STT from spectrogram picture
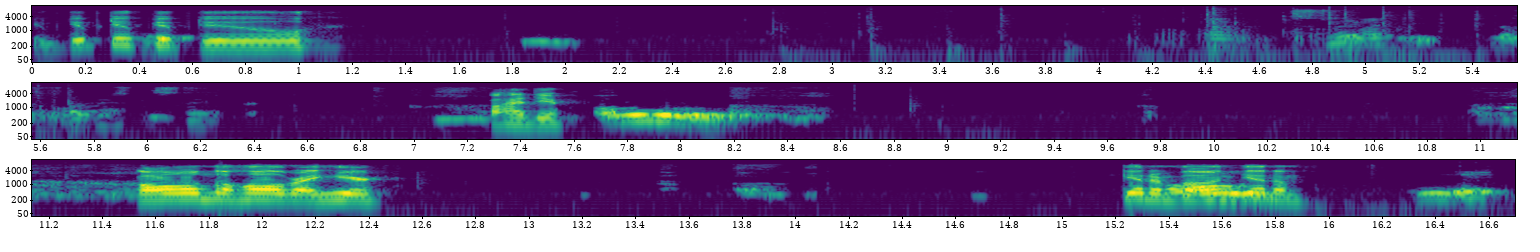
Doop doop doop doop doo. Oh, Sniper? Where the fuck is the sniper? Behind you. Oh. All in the hall right here. Get him. Get Oh. him. Shit.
